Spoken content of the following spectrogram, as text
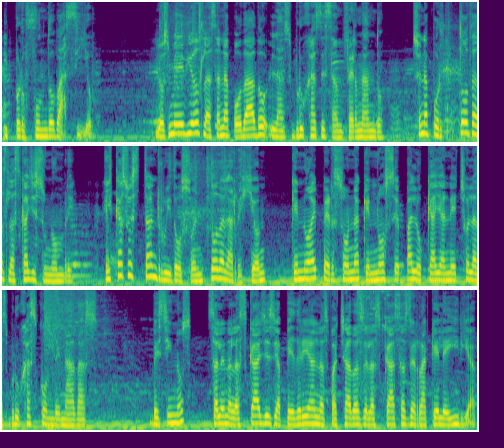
y profundo vacío. Los medios las han apodado las brujas de San Fernando. Suena por todas las calles su nombre. El caso es tan ruidoso en toda la región que no hay persona que no sepa lo que hayan hecho las brujas condenadas. Vecinos salen a las calles y apedrean las fachadas de las casas de Raquel e Iria.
